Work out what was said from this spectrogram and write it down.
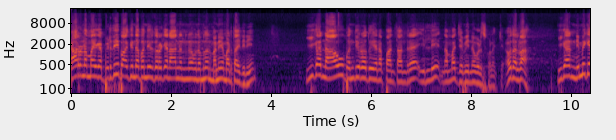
ಯಾರು ನಮ್ಮ ಈಗ ಬಿಡದಿ ಭಾಗದಿಂದ ಬಂದಿರೋದ್ರಿಗೆ ನಾನು ನಮ್ಮದೊಂದು ಮನವಿ ಮಾಡ್ತಾ ಇದ್ದೀನಿ. ಈಗ ನಾವು ಬಂದಿರೋದು ಏನಪ್ಪ ಅಂತ ಅಂದರೆ ಇಲ್ಲಿ ನಮ್ಮ ಜಮೀನು ಉಳಿಸ್ಕೊಳ್ಳೋಕ್ಕೆ. ಹೌದಲ್ವಾ? ಈಗ ನಿಮಗೆ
